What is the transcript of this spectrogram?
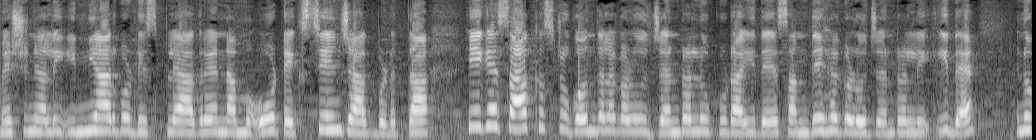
ಮೆಷಿನ್ ಅಲ್ಲಿ ಇನ್ಯಾರಿಗೋ ಡಿಸ್ಪ್ಲೇ ಆದ್ರೆ ನಮ್ಮ ವೋಟ್ ಎಕ್ಸ್ಚೇಂಜ್ ಆಗ್ಬಿಡುತ್ತಾ? ಹೀಗೆ ಸಾಕಷ್ಟು ಗೊಂದಲಗಳು ಜನರಲ್ಲೂ ಕೂಡ ಇದೆ, ಸಂದೇಹಗಳು ಜನರಲ್ಲಿ ಇದೆ. ಇನ್ನು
